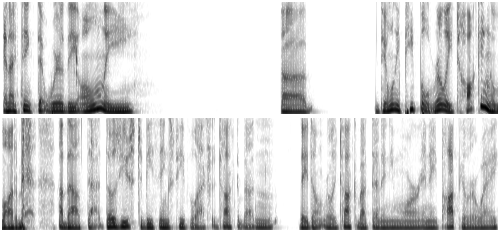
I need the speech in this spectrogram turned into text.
and I think that we're the only, uh, the only people really talking a lot about, about that. Those used to be things people actually talked about, and they don't really talk about that anymore in a popular way.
